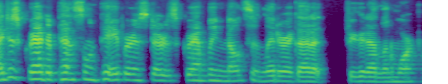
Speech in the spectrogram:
I just grabbed a pencil and paper and started scrambling notes, and later I got it figured out a little more.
